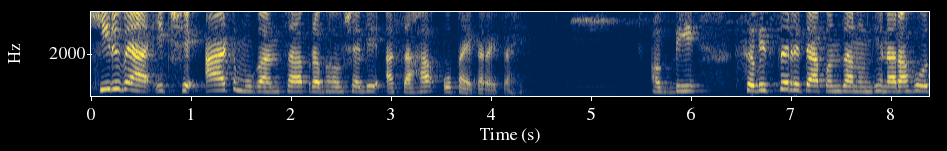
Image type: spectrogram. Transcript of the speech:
हिरव्या एकशे आठ मुगांचा प्रभावशाली असा हा उपाय करायचा आहे. अगदी सविस्तररित्या आपण जाणून घेणार आहोत.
